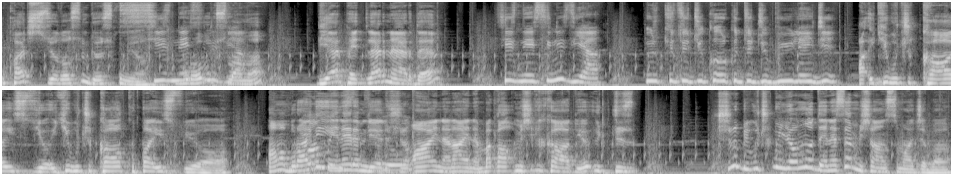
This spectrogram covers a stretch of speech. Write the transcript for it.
Bu kaç istiyor dostum gözükmüyor. Siz Bu nesiniz Robux'la ya? mı? Diğer petler nerede? siz nesiniz ya? Ürkütücü, korkutucu, büyüleyici. Ha 2.5k istiyor. 2.5k kupa istiyor. Ama burayı da Kupa mı yenerim diye istiyor? düşünüyorum. Aynen aynen. Bak 62k diyor. 300 Şunu bir buçuk milyonluğu denesem mi şansım acaba?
